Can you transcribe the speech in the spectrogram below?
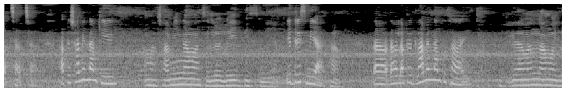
আচ্ছা আচ্ছা। আপনার স্বামীর নাম কি? আমার স্বামীর নাম আছে লইল ইদ্দিস মিয়া। ইদ্রিস মিয়া? হ্যাঁ। তাহলে আপনার গ্রামের নাম কোথায়? গ্রামের নাম হইল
